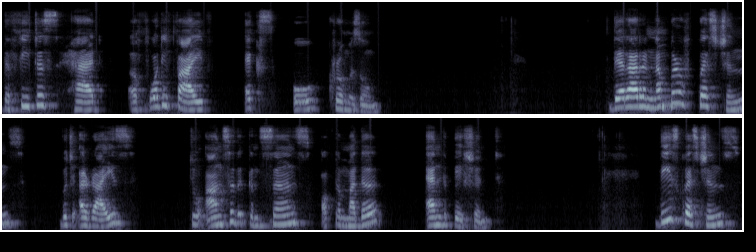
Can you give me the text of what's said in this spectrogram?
the fetus had a 45XO chromosome. There are a number of questions which arise to answer the concerns of the mother and the patient. These questions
